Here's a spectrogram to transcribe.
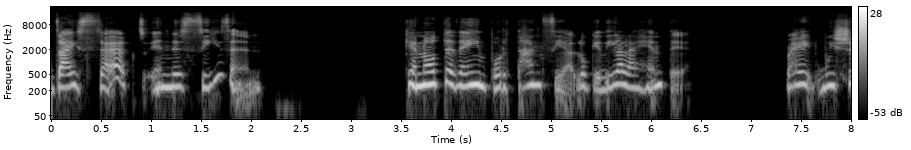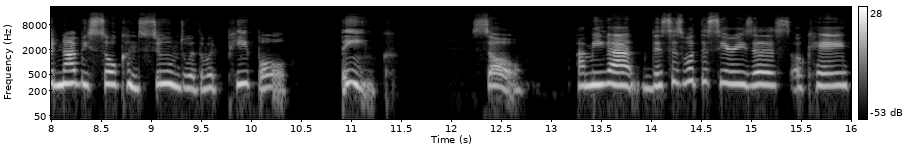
dissect in this season. Que no te dé importancia lo que diga la gente right? We should not be so consumed with what people think. So, amiga, this is what the series is, okay?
